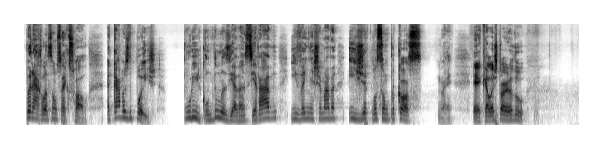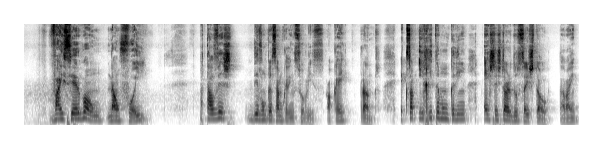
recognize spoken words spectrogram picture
para a relação sexual. Acabas depois por ir com demasiada ansiedade e vem a chamada ejaculação precoce, não é? É aquela história do vai ser bom, não foi? Pá, talvez devam pensar um bocadinho sobre isso, ok? Pronto. É que só irrita-me um bocadinho esta história do sextou, está bem?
